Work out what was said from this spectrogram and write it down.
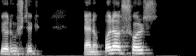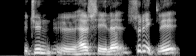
görmüştük. Yani Olaf Scholz bütün e, her şeyle sürekli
